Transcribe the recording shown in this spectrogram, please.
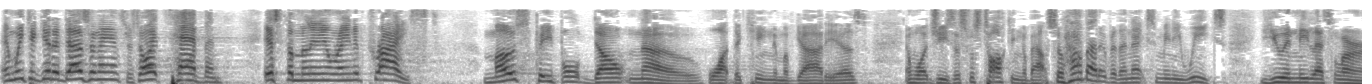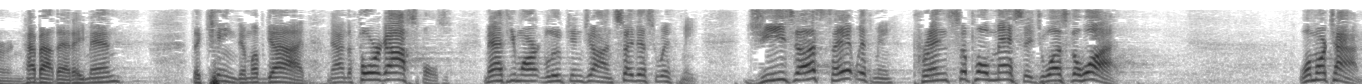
And we could get a dozen answers. Oh, it's heaven. It's the millennial reign of Christ. Most people don't know what the kingdom of God is and what Jesus was talking about. So how about over the next many weeks, you and me, let's learn. How about that? Amen? The kingdom of God. Now in the four gospels, Matthew, Mark, Luke, and John. Say this with me. Jesus, say it with me, principal message was the what? One more time.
